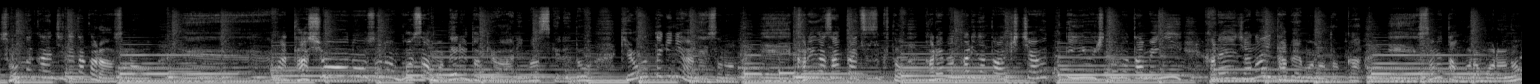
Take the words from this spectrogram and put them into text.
そんな感じでだからその、えー、まあ、多少のその誤差も出る時はありますけれど基本的にはねその、えー、カレーが3回続くとカレーばっかりだと飽きちゃうっていう人のためにカレーじゃない食べ物とか、えその他もろもろの、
